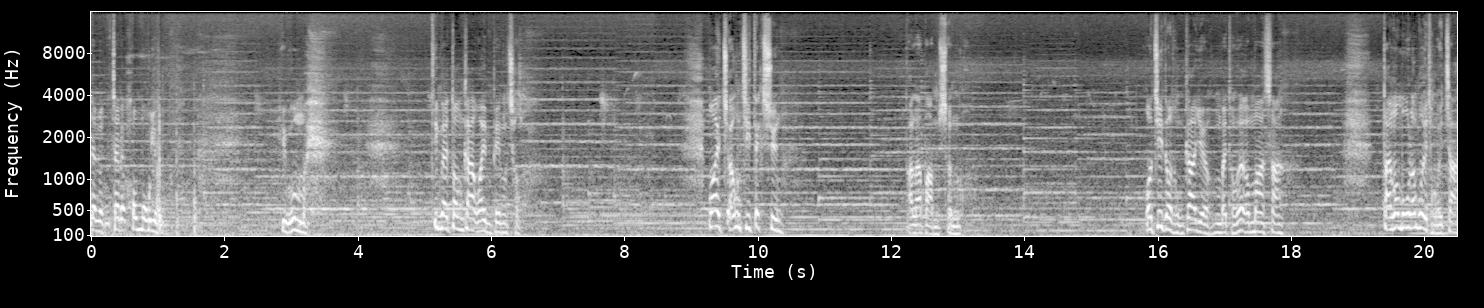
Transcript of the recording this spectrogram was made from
因為真係好冇用。如果唔係，點解當家位唔俾我坐？我係長子的孫，但阿爸唔信我。我知道同家陽唔係同一個媽生，但我冇諗過要同佢爭，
